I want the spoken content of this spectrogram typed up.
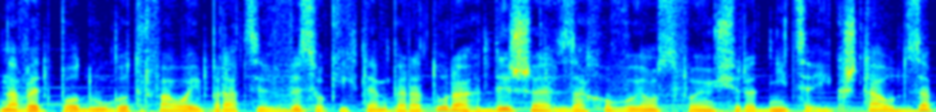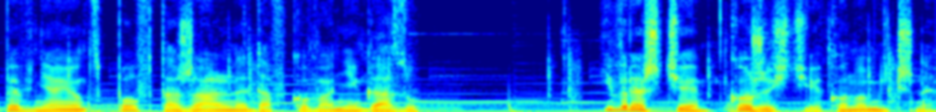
Nawet po długotrwałej pracy w wysokich temperaturach dysze zachowują swoją średnicę i kształt, zapewniając powtarzalne dawkowanie gazu. I wreszcie korzyści ekonomiczne.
